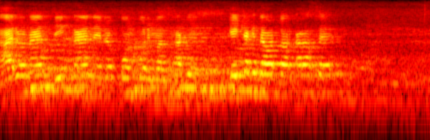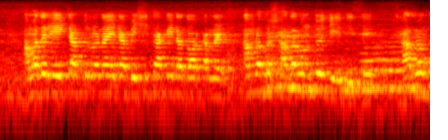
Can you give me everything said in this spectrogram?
আয়রন, আয়ন, জিঙ্ক, আয়ন এর কম পরিমাণ থাকে। এইটাকে দেওয়ার দরকার আছে? আমাদের এইটার তুলনায় এটা বেশি থাকে, এটা দরকার নাই। আমরা তো সাধারণতই দিয়ে দিছি সাধারণত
